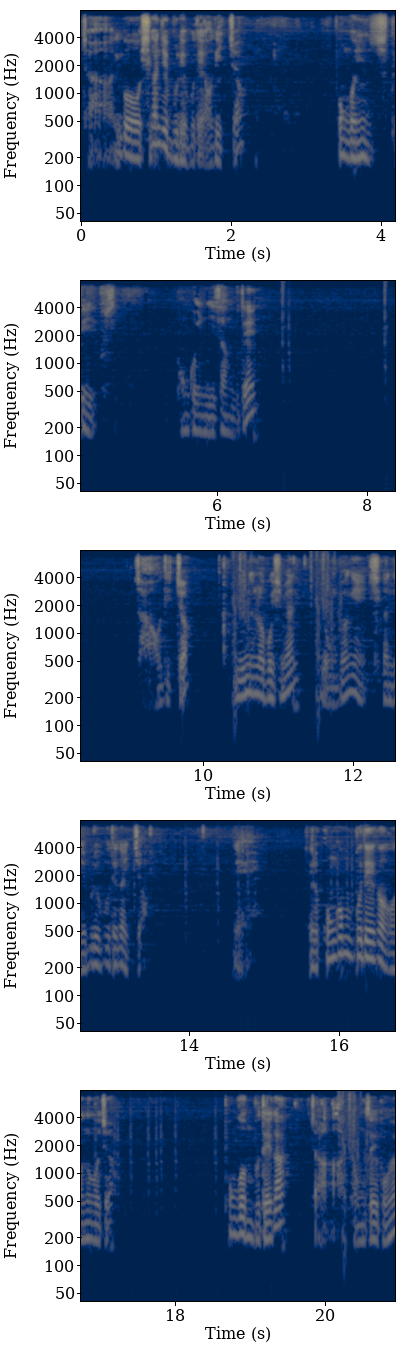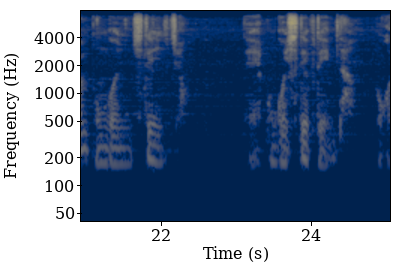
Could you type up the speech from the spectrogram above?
자, 이거 시간제 무례 부대 어디 있죠? 봉건인 시대 봉건인 이상 부대. 자, 어디 있죠? 유 눌러 보시면 용병의 시간제 무례 부대가 있죠. 네. 그리고 봉건 부대가 어느 거죠? 봉건 부대가 자, 병서에 보면 봉건 시대에 있죠. 네, 봉건 시대 부대입니다. 요거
